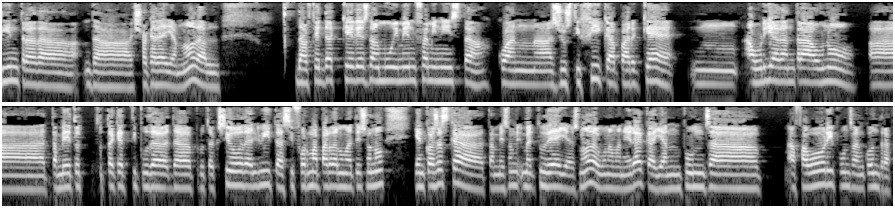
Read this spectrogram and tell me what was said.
dintre d'això que dèiem, no? del, del fet de que des del moviment feminista, quan es justifica per què mm, hauria d'entrar o no eh, també tot, tot aquest tipus de, de protecció, de lluita, si forma part de lo mateix o no, hi ha coses que també són, tu deies, no?, d'alguna manera, que hi ha punts a, a favor i punts en contra.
